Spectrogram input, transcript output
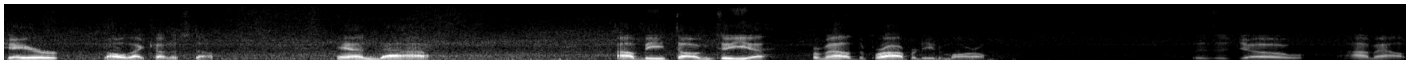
share, all that kind of stuff. And uh, I'll be talking to you from out the property tomorrow. This is Joe. I'm out.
